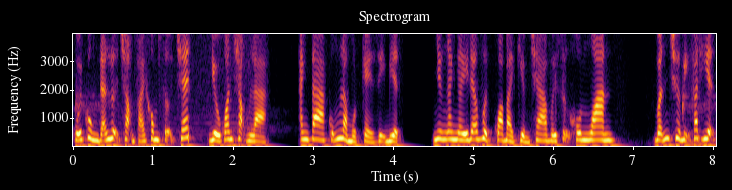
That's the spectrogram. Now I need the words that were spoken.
Cuối cùng đã lựa chọn phái không sợ chết, điều quan trọng là, anh ta cũng là một kẻ dị biệt. Nhưng anh ấy đã vượt qua bài kiểm tra với sự khôn ngoan. Vẫn chưa bị phát hiện.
